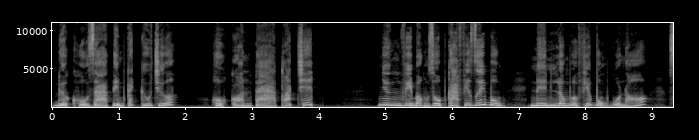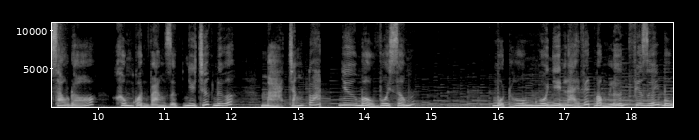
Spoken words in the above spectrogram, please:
Được hổ già tìm cách cứu chữa, hổ con ta thoát chết. Nhưng vì bỏng rộp cả phía dưới bụng nên lông ở phía bụng của nó sau đó không còn vàng rực như trước nữa mà trắng toát như màu vôi sống. Một hôm ngồi nhìn lại vết bỏng lớn phía dưới bụng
